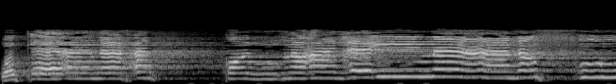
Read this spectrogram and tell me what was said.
وكان حقا علينا نصر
